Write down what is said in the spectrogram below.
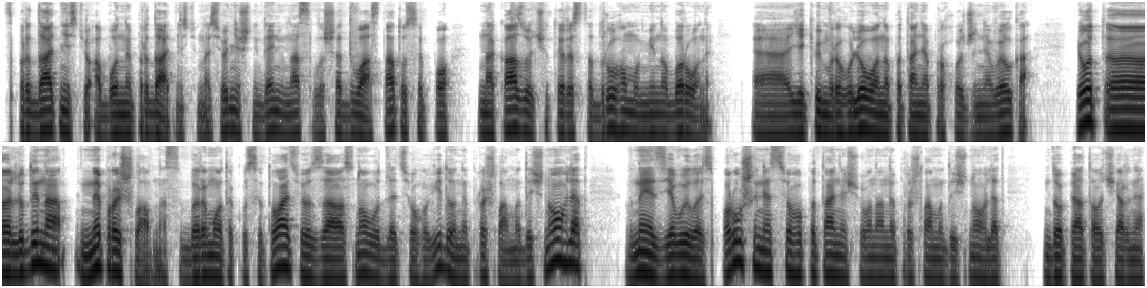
з придатністю або непридатністю. На сьогоднішній день у нас лише два статуси по наказу 402 Міноборони, е, яким регульовано питання проходження ВЛК. І от е, людина не пройшла в нас. Беремо таку ситуацію за основу для цього відео, не пройшла медичний огляд. В неї з'явилось порушення з цього питання, що вона не пройшла медичний огляд до 5 червня.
